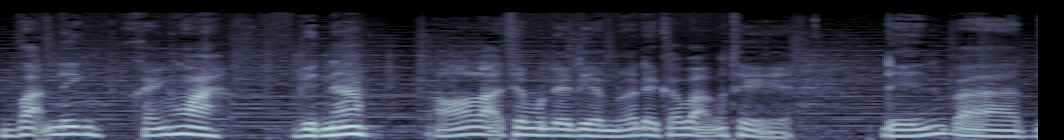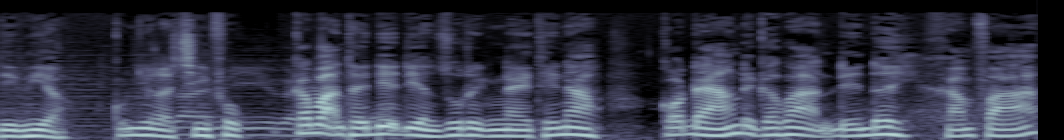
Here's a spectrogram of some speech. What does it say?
Vạn Ninh, Khánh Hòa, Việt Nam. Đó, lại thêm một địa điểm nữa để các bạn có thể đến và tìm hiểu, cũng như là chinh phục. Các bạn thấy địa điểm du lịch này thế nào? Có đáng để các bạn đến đây khám phá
